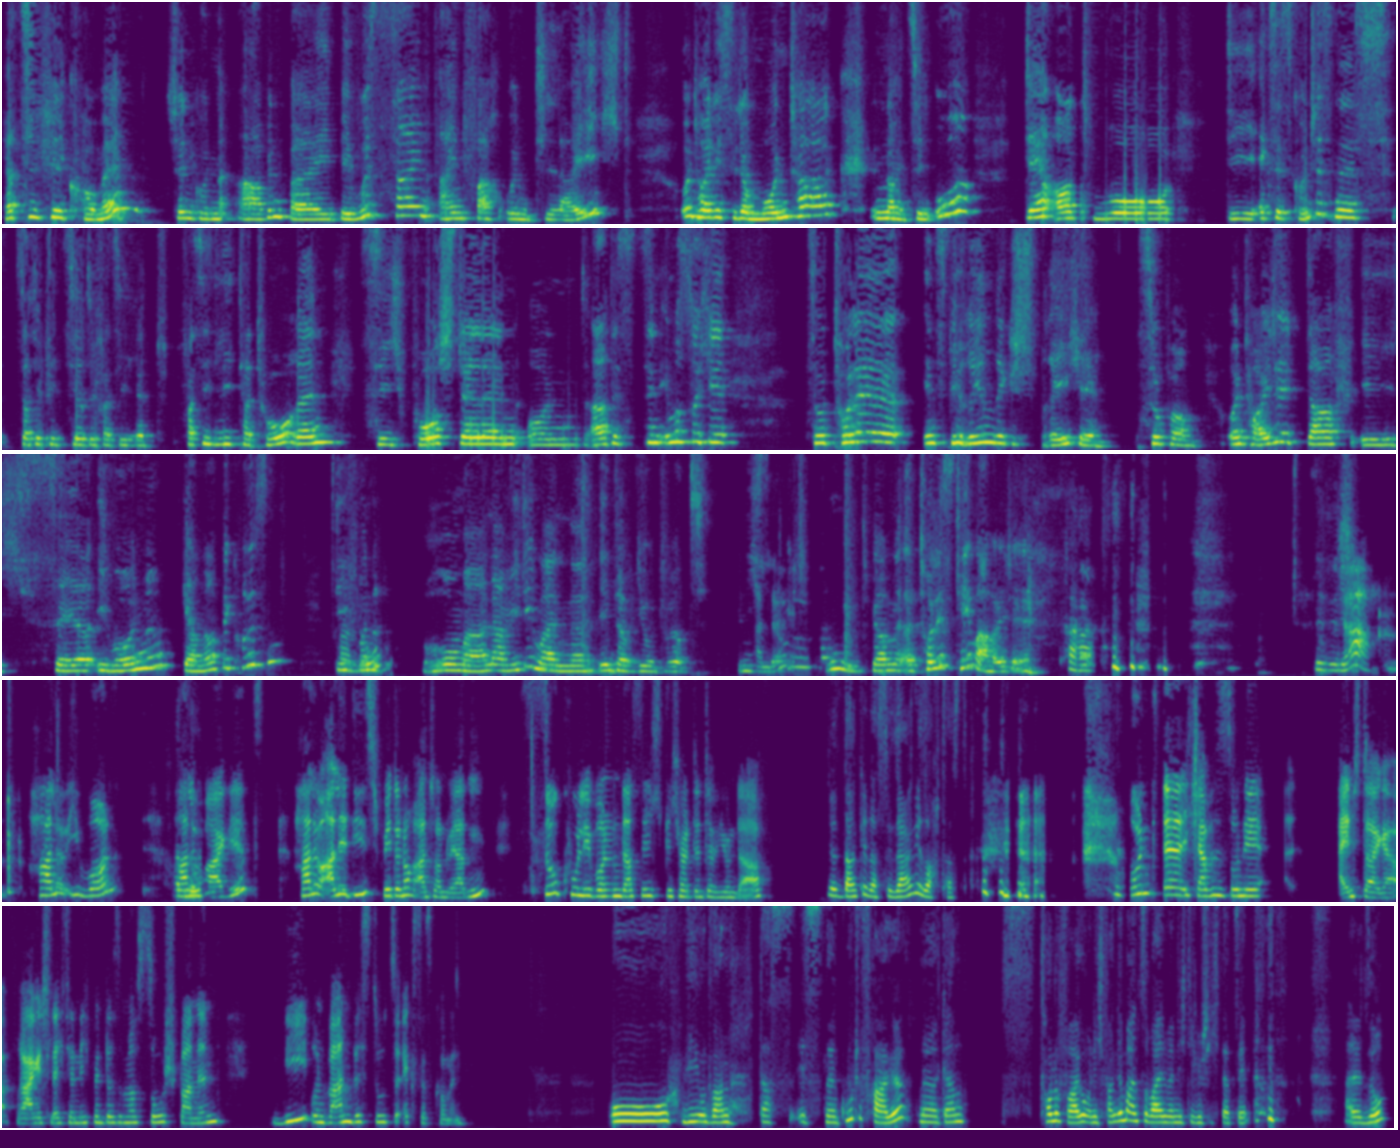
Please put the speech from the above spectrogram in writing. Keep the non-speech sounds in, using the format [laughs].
Herzlich willkommen. Schönen guten Abend bei Bewusstsein einfach und leicht. Und heute ist wieder Montag, 19 Uhr, der Ort, wo die Access Consciousness zertifizierte Facilitatoren sich vorstellen. Und ah, das sind immer solche so tolle, inspirierende Gespräche. Super. Und heute darf ich sehr Yvonne Gerner begrüßen, die Hallo. von Romana Wiedemann interviewt wird. Bin ich Hallo. sehr gespannt. Wir haben ein tolles Thema heute. [laughs] ja, hallo Yvonne, hallo. hallo Margit, hallo alle, die es später noch anschauen werden. So cool, Yvonne, dass ich dich heute interviewen darf. Ja, danke, dass du da gesagt hast. [laughs] [laughs] Und äh, ich glaube, es ist so eine Einsteigerfrage schlechthin. Ich finde das immer so spannend. Wie und wann bist du zu Access kommen? Oh, wie und wann? Das ist eine gute Frage, eine ganz tolle Frage. Und ich fange immer an zu weinen, wenn ich die Geschichte erzähle. [laughs] also,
